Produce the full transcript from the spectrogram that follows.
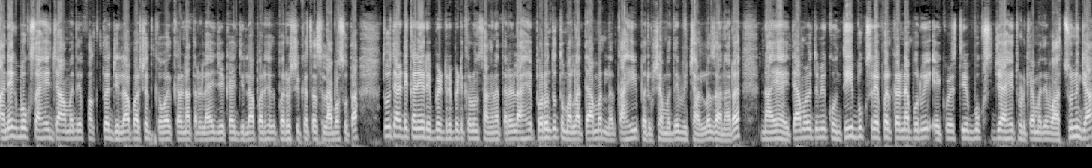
अनेक बुक्स आहेत ज्यामध्ये फक्त जिल्हा परिषद कव्हर करण्यात आलेला आहे जे काही जिल्हा परिषद परीक्षेचा सिलेबस होता तो त्या ठिकाणी रिपीट रिपीट करून सांगण्यात आलेला आहे. परंतु तुम्हाला त्यामधलं काही परीक्षामध्ये विचारलं जाणारं नाही आहे. त्यामुळे तुम्ही कोणतीही बुक्स रेफर करण्यापूर्वी एक वेळेस ती बुक्स जे आहे थोडक्यामध्ये वाचून घ्या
